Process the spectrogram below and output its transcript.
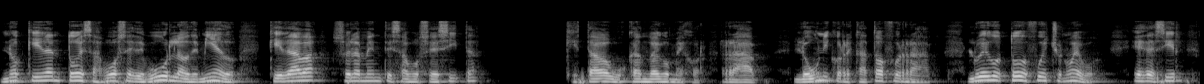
no quedan todas esas voces de burla o de miedo, quedaba solamente esa vocecita que estaba buscando algo mejor, Raab. Lo único rescatado fue Raab. Luego todo fue hecho nuevo, es decir,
